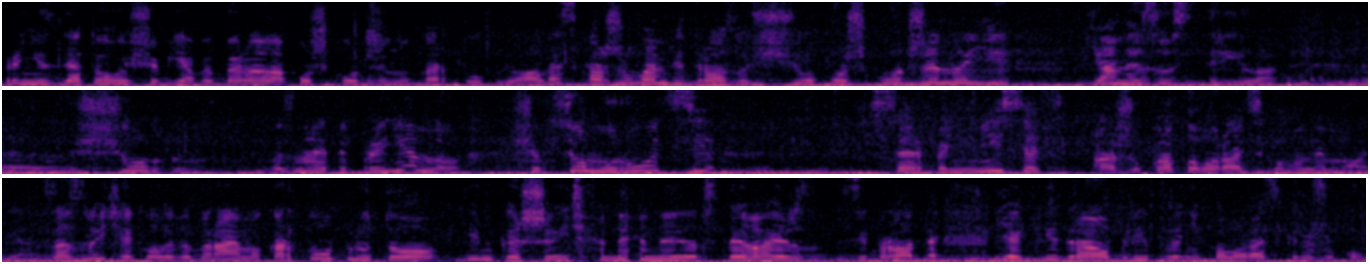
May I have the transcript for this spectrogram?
приніс для того, щоб я вибирала пошкоджену картоплю. Але скажу вам відразу, що пошкодженої я не зустріла. Е, Що, ви знаєте, приємно, що в цьому році серпень місяць, а жука колорадського немає. Зазвичай, коли вибираємо картоплю, то він кишить, не, не встигаєш зібрати, як відра обліплені колорадським жуком.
